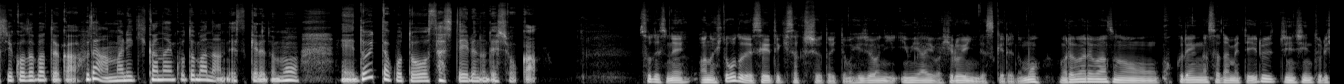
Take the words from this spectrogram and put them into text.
しい言葉というか普段あんまり聞かない言葉なんですけれども、えー、どういったことを指しているのでしょうか？そうですね。あの一言で性的搾取といっても非常に意味合いは広いんですけれども我々はその国連が定めている人身取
